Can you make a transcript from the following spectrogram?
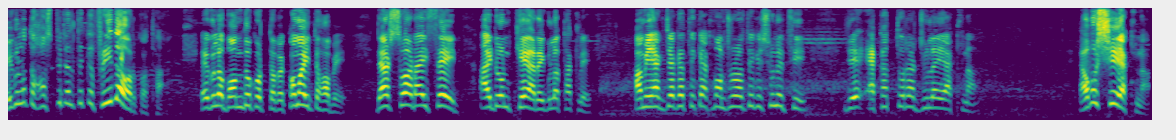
এগুলো তো হসপিটাল থেকে ফ্রি দেওয়ার কথা। এগুলো বন্ধ করতে হবে, কমাইতে হবে। That's what I said I don't care এগুলো থাকলে। আমি এক জায়গা থেকে, এক মন্ত্রণালয় থেকে শুনেছি যে, একাত্তর আর জুলাই এক না। অবশ্যই এক না।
